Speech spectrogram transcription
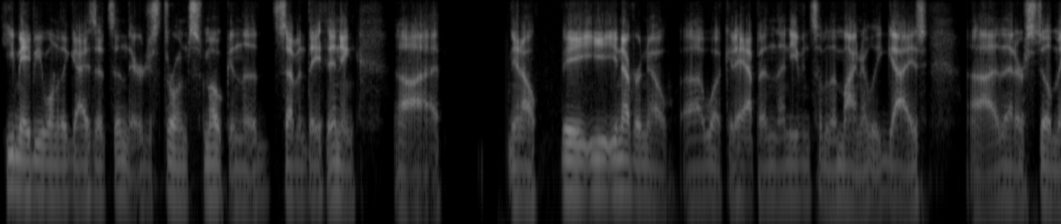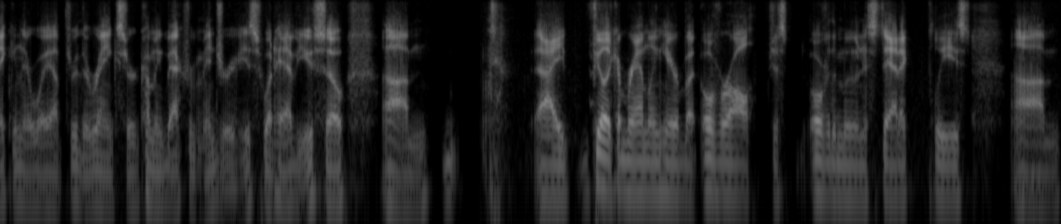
he may be one of the guys that's in there just throwing smoke in the seventh, eighth inning. Uh, you know, you, you never know uh, what could happen. And even some of the minor league guys uh, that are still making their way up through the ranks or coming back from injuries, what have you. So um, I feel like I'm rambling here, but overall, just over the moon, ecstatic, pleased. Um,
